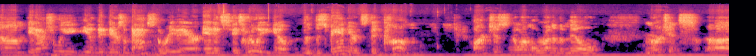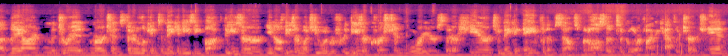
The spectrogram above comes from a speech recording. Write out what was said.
um, it actually, you know, th- there's a backstory there, and it's it's really, you know, the, the Spaniards that come aren't just normal run of the mill merchants. Uh, they aren't Madrid merchants that are looking to make an easy buck. These are, you know, these are what you would refer. These are Christian warriors that are here to make a name for themselves, but also to glorify the Catholic Church. And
